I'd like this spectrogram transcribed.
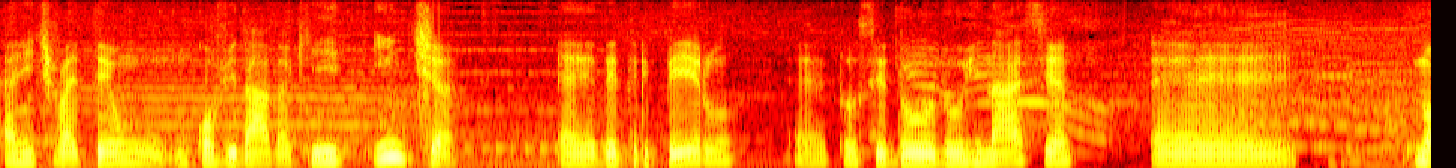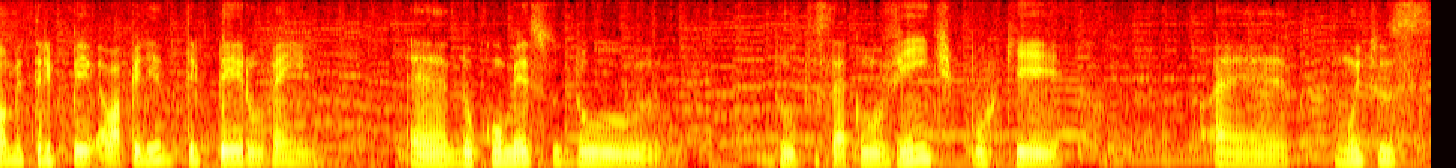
A gente vai ter um, um convidado aqui, Intia é, de Tripeiro, é, torcedor do Rinácia. É, nome Tripeiro, o apelido Tripeiro vem é, do começo do, do, do século XX, porque é, muitos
